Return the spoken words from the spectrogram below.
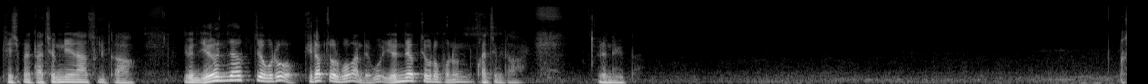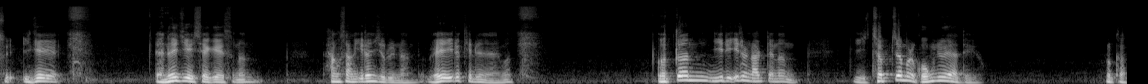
게시판에 다 정리해 놨으니까, 이건 연역적으로, 귀납적으로 보면 안 되고, 연역적으로 보는 관점이다. 이런 얘기입니다. 그래서 이게 에너지의 세계에서는 항상 이런 식으로 일어나는데, 왜 이렇게 일어나냐면, 어떤 일이 일어날 때는 이 접점을 공유해야 돼요. 그러니까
